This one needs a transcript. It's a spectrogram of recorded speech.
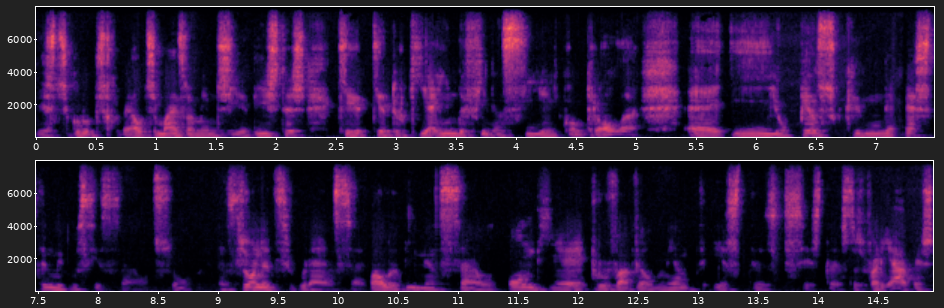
destes grupos rebeldes, mais ou menos jihadistas, que, que a Turquia ainda financia e controla. Uh, e eu penso que nesta negociação sobre a zona de segurança, qual a dimensão, onde é, provavelmente estes, estas, estas, variáveis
